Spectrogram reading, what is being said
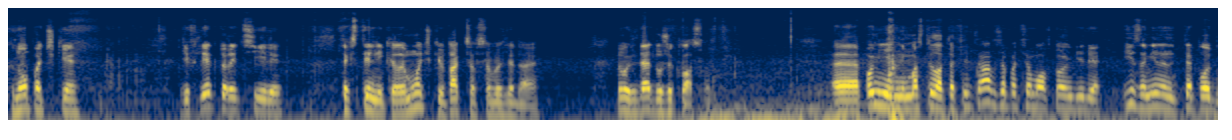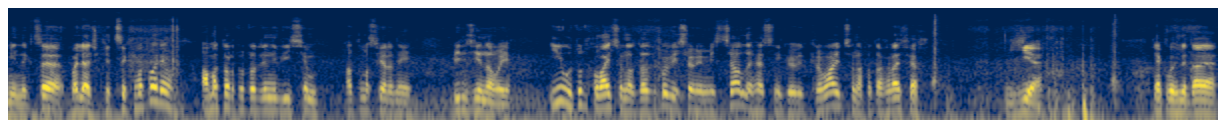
кнопочки, дефлектори цілі, текстильні килимочки, отак це все виглядає. Ну, виглядає дуже класно. Е, Поміняні мастила та фільтра вже по цьому автомобілі і замінений теплообмінник. Це болячки цих моторів, а мотор тут 1,8 атмосферний бензиновий. І отут ховаються у нас додаткові сьомі місця, легесенько відкриваються. На фотографіях є, як виглядає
